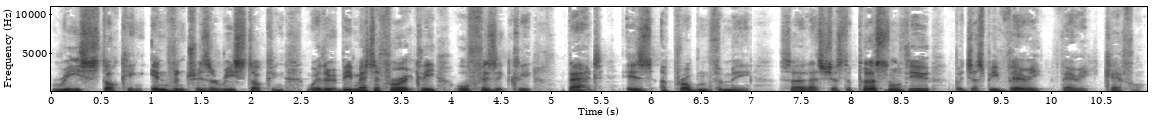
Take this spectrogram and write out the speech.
restocking. Inventories are restocking, whether it be metaphorically or physically. That is a problem for me. So that's just a personal view, but just be very, very careful.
